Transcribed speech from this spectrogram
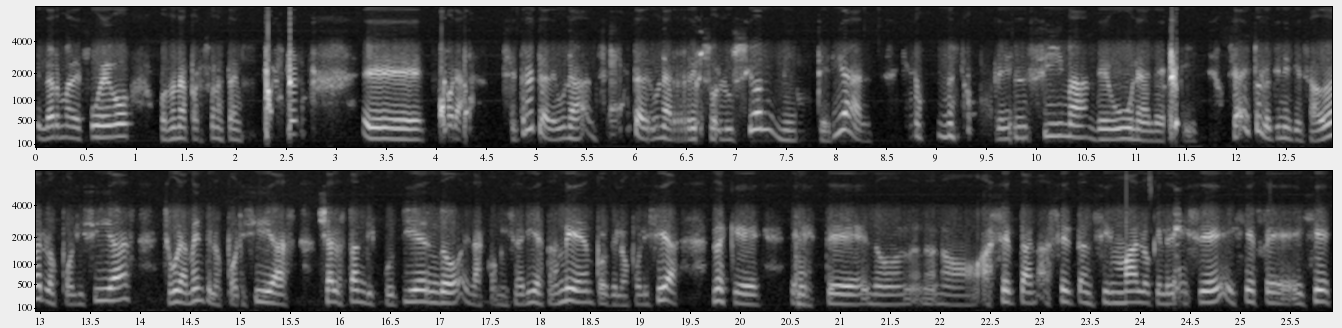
el arma de fuego cuando una persona está en eh, ahora, se trata de una, se trata de una resolución ministerial, no, no está por encima de una ley. O sea, esto lo tienen que saber los policías, seguramente los policías ya lo están discutiendo en las comisarías también, porque los policías no es que este, no, no, aceptan, aceptan sin mal lo que le dice el jefe, el,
